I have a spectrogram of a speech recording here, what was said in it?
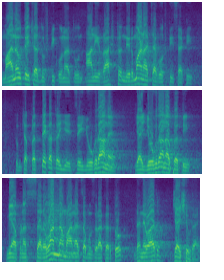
मानवतेच्या दृष्टिकोनातून आणि राष्ट्र निर्माणाच्या गोष्टीसाठी तुमच्या प्रत्येकाचं ये जे योगदान आहे या योगदानाप्रती मी आपणा सर्वांना मानाचा मुजरा करतो. धन्यवाद. जय शिवराय.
